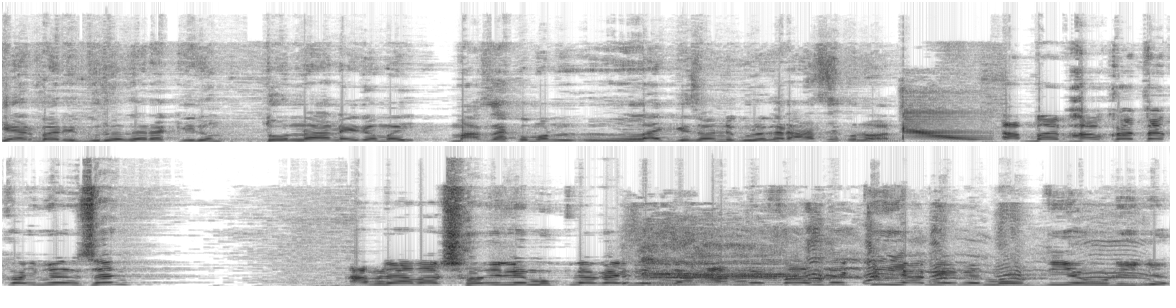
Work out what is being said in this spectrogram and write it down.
গ্যার বাড়ি ঘুরে গেরা কিরম? তোর না এরম ওই মাজা কোমর লাগিয়ে যাওয়ার ঘুরে গেরা আছে কোনো? আব্বাই ভাও কথা কইবেন আমার শরীরে মুখ লাগাইবেন না। আপনি কম দেখি আমি এবার মোট দিয়ে উড়ি না।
